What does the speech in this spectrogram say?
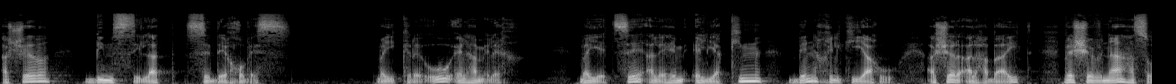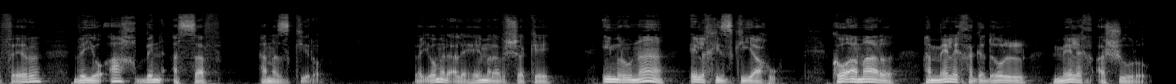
אשר במסילת שדה חובס. ויקראו אל המלך, ויצא עליהם אליקים בן חלקיהו, אשר על הבית, ושבנה הסופר, ויואח בן אסף המזכירו. ויאמר עליהם רב שקה, אמרו נא אל חזקיהו, כה אמר המלך הגדול, מלך אשור,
